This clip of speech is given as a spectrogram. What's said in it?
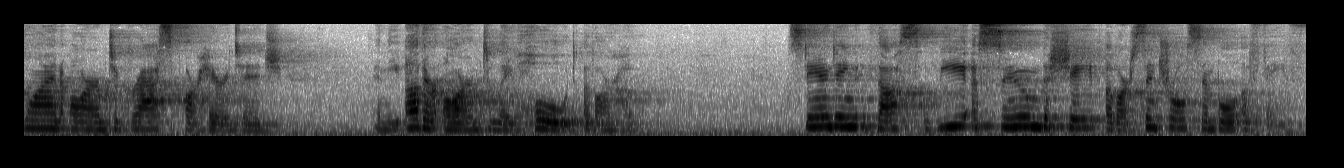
one arm to grasp our heritage and the other arm to lay hold of our hope. Standing thus, we assume the shape of our central symbol of faith,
